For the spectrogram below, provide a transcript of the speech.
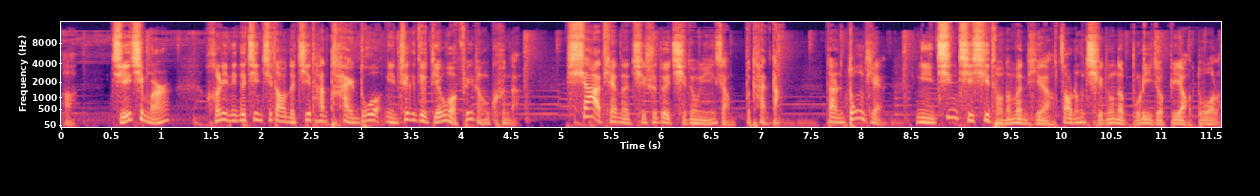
啊，节气门和你那个进气道的积碳太多，你这个就点火非常困难。夏天呢其实对启动影响不太大，但是冬天你进气系统的问题啊，造成启动的不利就比较多了。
